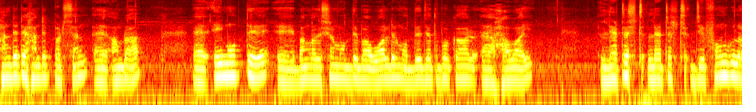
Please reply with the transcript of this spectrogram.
হান্ড্রেডে হান্ড্রেড পারসেন্ট আমরা এই মুহূর্তে বাংলাদেশের মধ্যে বা ওয়ার্ল্ডের মধ্যে যত প্রকার হাওয়াই লেটেস্ট লেটেস্ট যে ফোনগুলো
